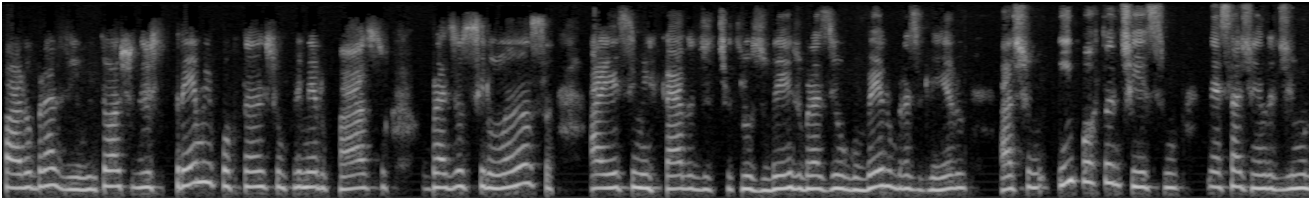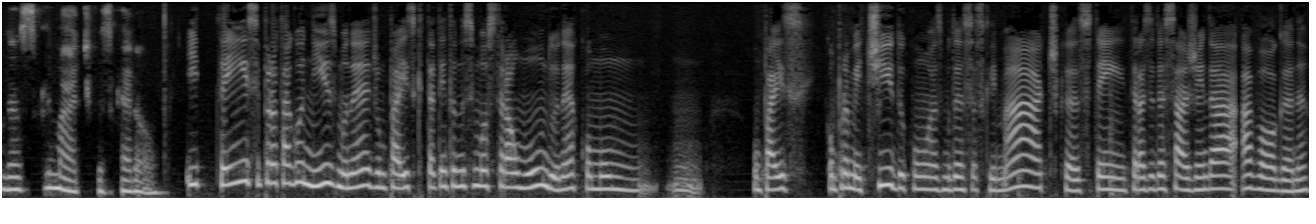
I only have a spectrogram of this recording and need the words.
para o Brasil. Então, acho de extrema importância um primeiro passo. O Brasil se lança a esse mercado de títulos verdes, o Brasil, o governo brasileiro, acho importantíssimo nessa agenda de mudanças climáticas, Carol. E tem esse protagonismo, né, de um país que está tentando se mostrar ao mundo, né, como um, um, um país comprometido com as mudanças climáticas, tem trazido essa agenda à voga, né?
